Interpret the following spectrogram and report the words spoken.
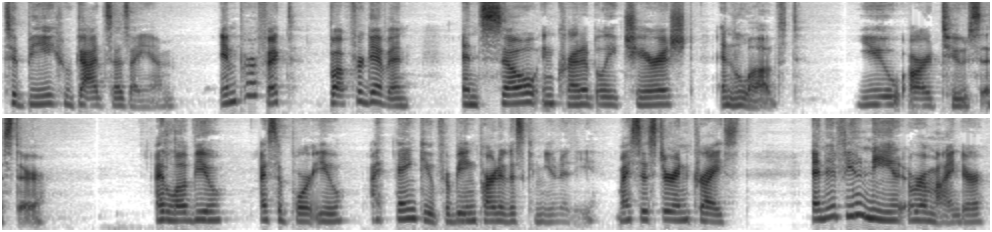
to be who God says I am. Imperfect, but forgiven, and so incredibly cherished and loved. You are too, sister. I love you. I support you. I thank you for being part of this community, my sister in Christ. And if you need a reminder,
